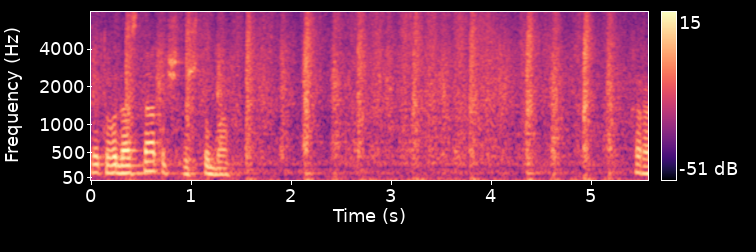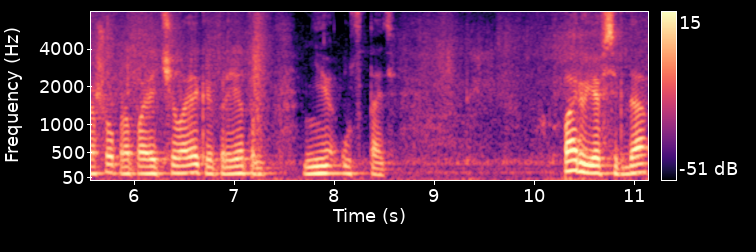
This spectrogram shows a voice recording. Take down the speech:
Этого достаточно, чтобы хорошо пропарить человека и при этом не устать. Парю я всегда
